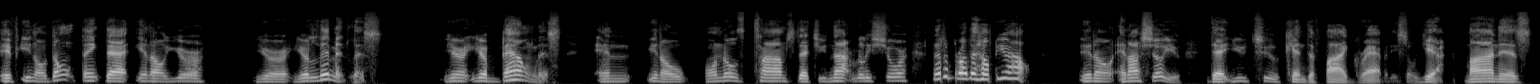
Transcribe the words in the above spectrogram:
if you know, don't think that you know you're you're you're limitless. You're you're boundless. And you know on those times that you're not really sure let a brother help you out you know and i'll show you that you too can defy gravity. So yeah mine is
